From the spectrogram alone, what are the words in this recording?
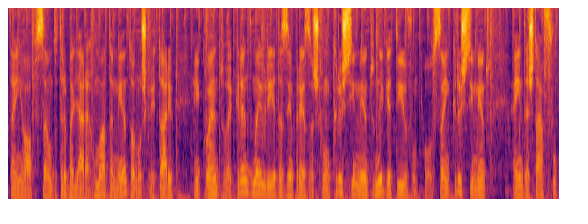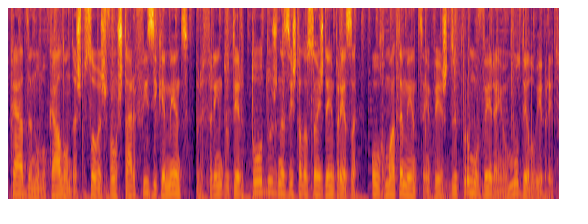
têm a opção de trabalhar remotamente ou no escritório, enquanto a grande maioria das empresas com crescimento negativo ou sem crescimento ainda está focada no local onde as pessoas vão estar fisicamente, preferindo ter todos nas instalações da empresa ou remotamente, em vez de promoverem o modelo híbrido.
